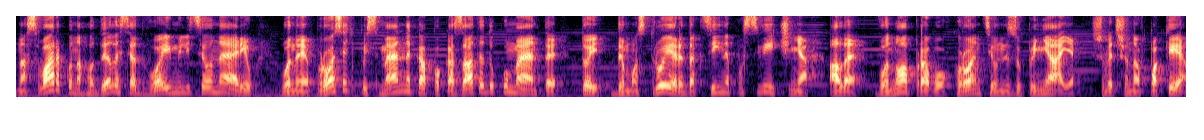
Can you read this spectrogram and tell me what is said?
На сварку нагодилися двоє міліціонерів. Вони просять письменника показати документи. Той демонструє редакційне посвідчення, але воно правоохоронців не зупиняє швидше навпаки.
